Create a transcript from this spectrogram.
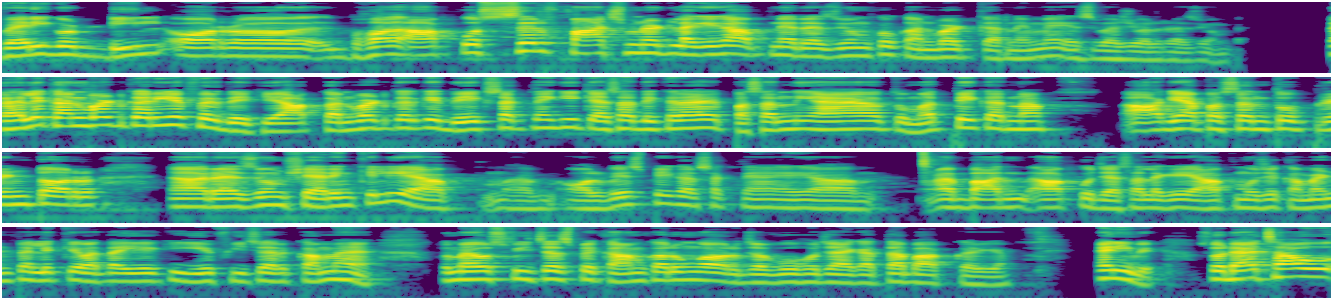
very good deal और बहुत, आपको सिर्फ़ पाँच मिनट लगेगा अपने रेज्यूम को कन्वर्ट करने में इस विजुअल रेज्यूम पे। पहले कन्वर्ट करिए, फिर देखिए। आप कन्वर्ट करके देख सकते हैं कि कैसा दिख रहा है। पसंद नहीं आया तो मत पे करना। आ गया पसंद तो प्रिंट और रेज्यूम शेयरिंग के लिए आप ऑलवेज पे कर सकते हैं। या बाद आपको जैसा लगे, आप मुझे कमेंट पे लिख के बताइए कि ये फ़ीचर कम है तो मैं उस फीचर्स पे काम करूँगा और जब वो हो जाएगा तब आप करिए। Anyway so that's how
